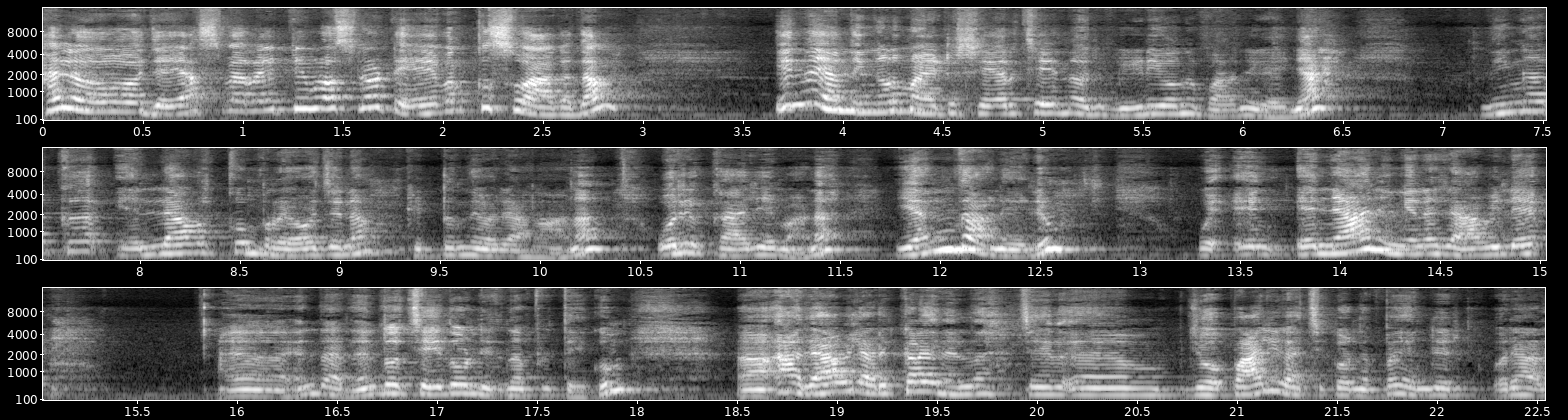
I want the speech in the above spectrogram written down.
ഹലോ ജയാസ് വെറൈറ്റി ബ്ലോസിലോട്ട് ഏവർക്കും സ്വാഗതം. ഇന്ന് ഞാൻ നിങ്ങളുമായിട്ട് ഷെയർ ചെയ്യുന്ന ഒരു വീഡിയോ എന്ന് പറഞ്ഞു കഴിഞ്ഞാൽ നിങ്ങൾക്ക് എല്ലാവർക്കും പ്രയോജനം കിട്ടുന്ന ഒരാളാണ്. ഒരു കാര്യമാണ് എന്താണേലും ഞാനിങ്ങനെ രാവിലെ എന്തായിരുന്നു എന്തോ ചെയ്തുകൊണ്ടിരുന്നപ്പോഴത്തേക്കും ആ രാവിലെ അടുക്കളയിൽ നിന്ന് ചെയ്ത് ജോ പാൽ കാച്ചിക്കൊണ്ടപ്പോൾ എന്റെ ഒരു ഒരാൾ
